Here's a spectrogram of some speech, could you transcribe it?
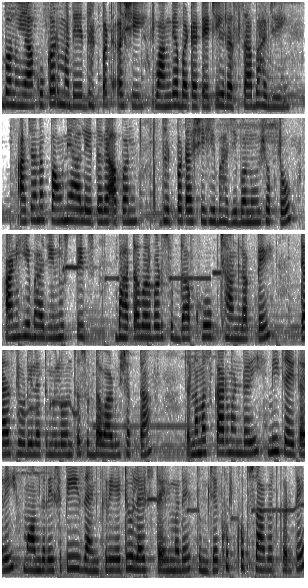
बनूया कुकरमध्ये झटपट अशी वांग्या बटाट्याची रस्सा भाजी. अचानक पाहुणे आले तर आपण झटपट अशी ही भाजी बनवू शकतो. आणि ही भाजी नुसतीच भाताबरोबर सुद्धा खूप छान लागते. त्याच जोडीला तुम्ही लोणचंसुद्धा वाढू शकता. तर नमस्कार मंडळी मी Chaitali moms recipes and creative लाईफस्टाईलमध्ये तुमचे खूप खूप स्वागत करते.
